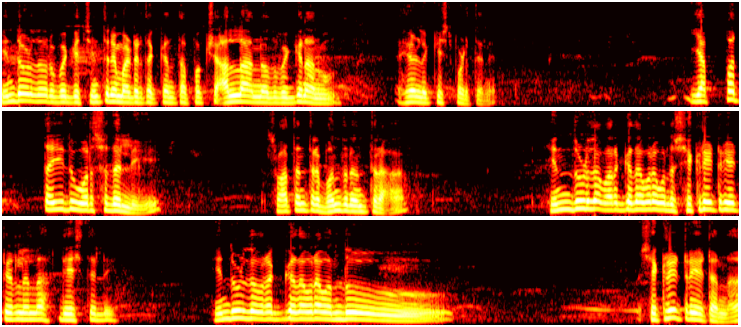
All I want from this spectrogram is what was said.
ಹಿಂದುಳಿದವರ ಬಗ್ಗೆ ಚಿಂತನೆ ಮಾಡಿರ್ತಕ್ಕಂಥ ಪಕ್ಷ ಅಲ್ಲ ಅನ್ನೋದ್ರ ಬಗ್ಗೆ ನಾನು ಹೇಳಲಿಕ್ಕೆ ಇಷ್ಟಪಡ್ತೇನೆ. ಎಪ್ಪತ್ತೈದು ವರ್ಷದಲ್ಲಿ ಸ್ವಾತಂತ್ರ್ಯ ಬಂದ ನಂತರ ಹಿಂದುಳಿದ ವರ್ಗದವರ ಒಂದು ಸೆಕ್ರೆಟರಿಯೇಟ್ ಇರಲಿಲ್ಲ ದೇಶದಲ್ಲಿ. ಹಿಂದುಳಿದ ವರ್ಗದವರ ಒಂದು ಸೆಕ್ರೆಟರಿಯೇಟನ್ನು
